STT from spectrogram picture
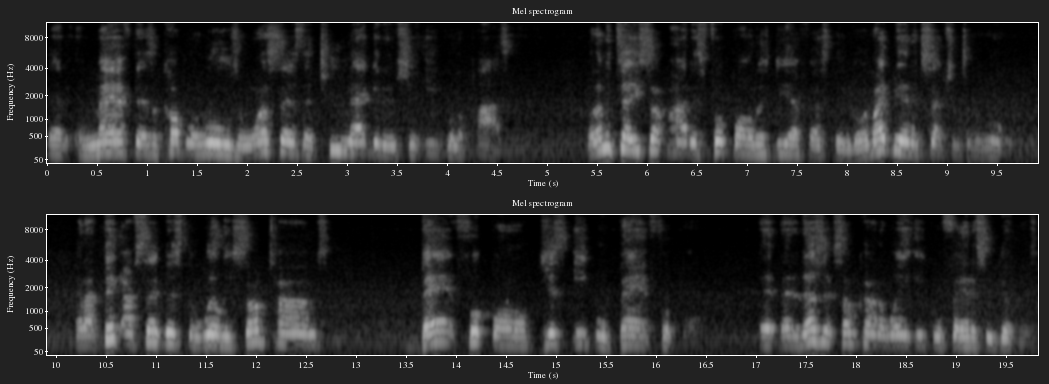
that in math there's a couple of rules, and one says that two negatives should equal a positive. But let me tell you something how this football, this DFS thing go. It might be an exception to the rule. And I think I've said this to Willie. Sometimes bad football just equal bad football. That, that it doesn't some kind of way equal fantasy goodness.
